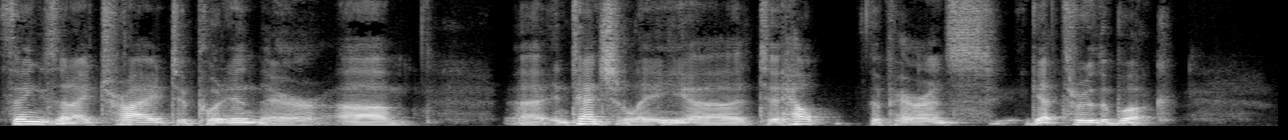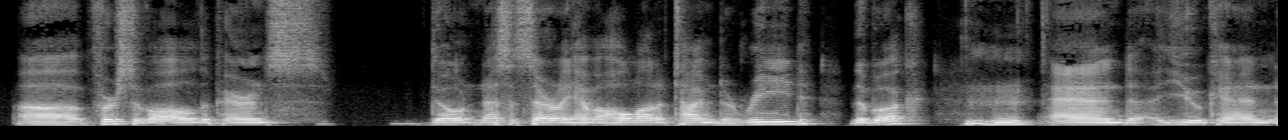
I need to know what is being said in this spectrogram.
things that I tried to put in there. Um, uh, intentionally uh, to help the parents get through the book. Uh, first of all, the parents don't necessarily have a whole lot of time to read the book, mm-hmm. and you can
